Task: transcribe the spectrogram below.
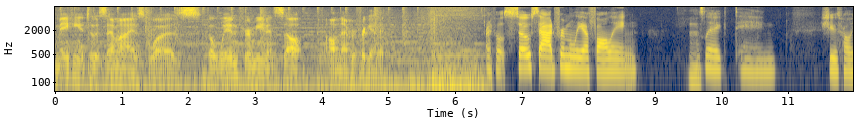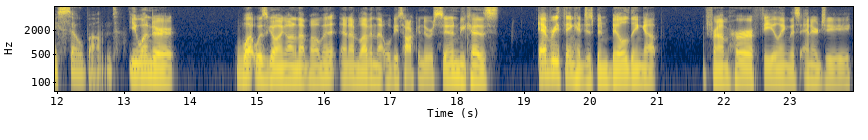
making it to the semis was a win for me in itself. I'll never forget it. I felt so sad for Malia falling. I Mm. was like, dang. She was probably so bummed. You wonder what was going on in that moment. And I'm loving that we'll be talking to her soon because everything had just been building up from her feeling this energy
